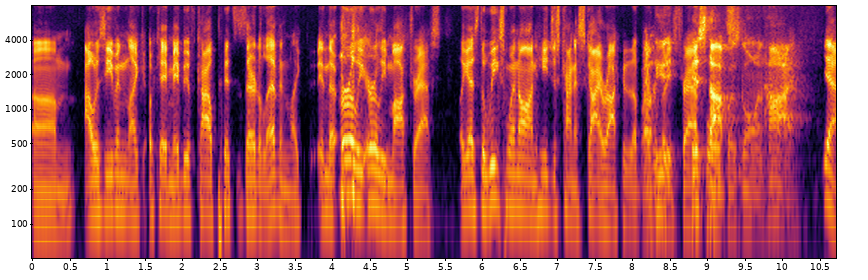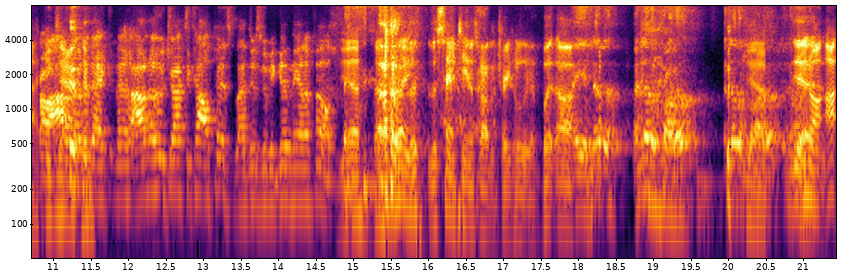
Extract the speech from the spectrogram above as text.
Um, I was even like, okay, maybe if Kyle Pitts is there at 11, like in the early, early mock drafts, like as the weeks went on, he just kind of skyrocketed up oh, everybody's he, draft. His stock was going high. Yeah, Bro, exactly. I don't, that, I don't, know who drafted Kyle Pitts, but that dude's gonna be good in the NFL. Yeah, that's right. the, the same team about to trade Julio, but uh, hey, another another product Another yeah, product, you know? yeah. You know, I,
